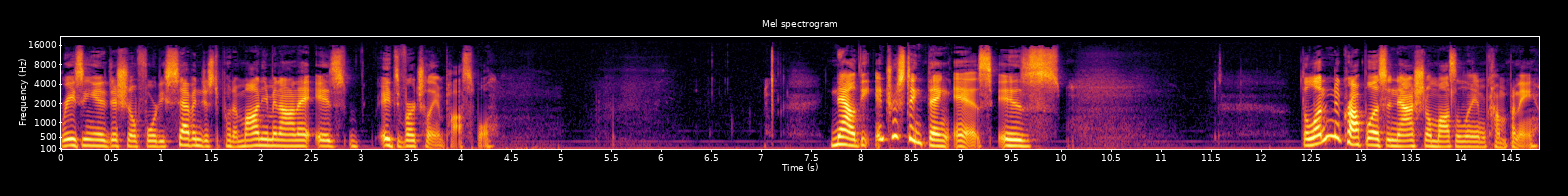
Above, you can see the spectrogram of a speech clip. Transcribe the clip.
raising an additional 47 just to put a monument on it is it's virtually impossible. Now, the interesting thing is is the London Necropolis and National Mausoleum Company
